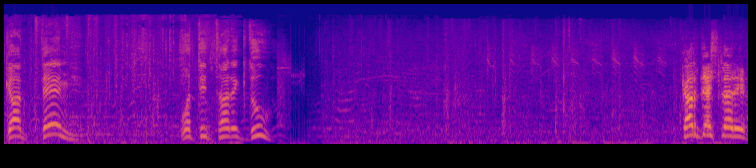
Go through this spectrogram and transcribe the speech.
God damn him! What did Tarik do? Kardeşlerim!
